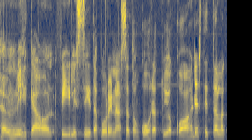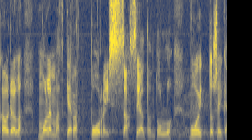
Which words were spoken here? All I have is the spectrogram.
Mikä on fiilis siitä? Porinässät on kohdattu jo kahdesti tällä kaudella. Molemmat kerrat Porissa. Sieltä on tullut voitto sekä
